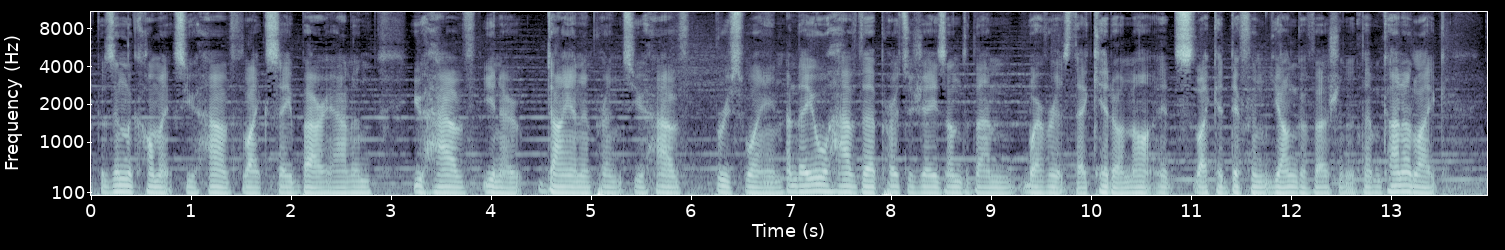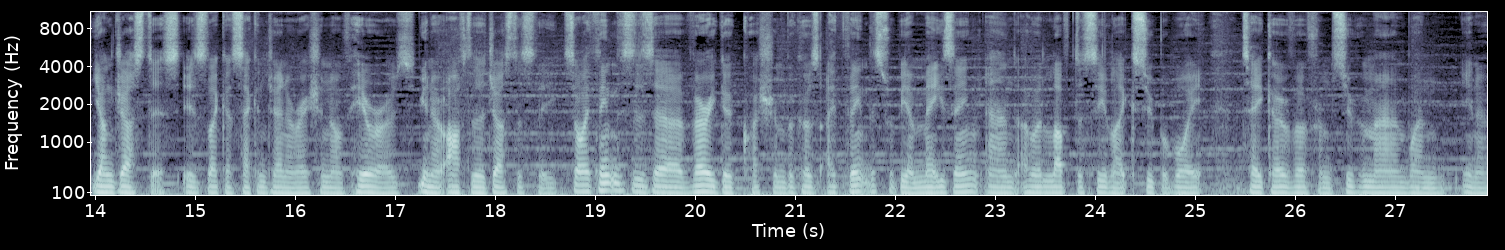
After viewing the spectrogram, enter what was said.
because in the comics you have like say Barry Allen, you have you know Diana Prince, you have Bruce Wayne, and they all have their proteges under them, whether it's their kid or not. It's like a different, younger version of them, kind of like Young Justice is like a second generation of heroes, you know, after the Justice League. So I think this is a very good question because I think this would be amazing and I would love to see like Superboy take over from Superman when, you know,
